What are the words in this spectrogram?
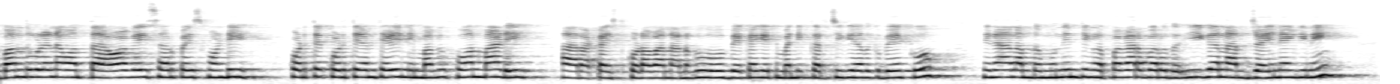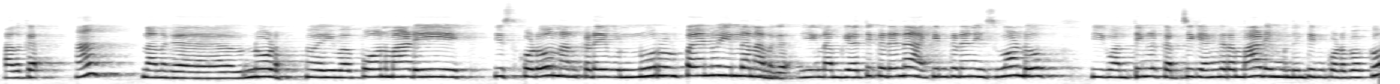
ಬಂದು ಬಿಡೋಣ ಅಂತ ಅವಾಗ ಐದು ಸಾವಿರ ರೂಪಾಯಿ ಇಸ್ಕೊಂಡು ಕೊಡ್ತೆ ಕೊಡ್ತೆ ಅಂತೇಳಿ ನಿಮ್ಮ ಮಗ ಫೋನ್ ಮಾಡಿ, ಆ, ರೊಕ್ಕ ಇಸ್ಕೊಡವ ನನಗೂ ಬೇಕಾಗೈತೆ ಮನೆ ಖರ್ಚಿಗೆ ಅದಕ್ಕೆ ಬೇಕು. ಇನ್ನು ನಮ್ದು ಮುಂದಿನ ತಿಂಗಳ ಪಗಾರ ಬರೋದು, ಈಗ ನಾನು ಜಾಯ್ನ್ ಆಗಿನಿ. ಅದಕ್ಕೆ ಹಾಂ ನನಗೆ ನೋಡು, ಇವಾಗ ಫೋನ್ ಮಾಡಿ ಇಸ್ಕೊಡು ನನ್ನ ಕಡೆ ನೂರು ರೂಪಾಯಿನೂ ಇಲ್ಲ ನನಗೆ. ಈಗ ನಮ್ಮ ಗೆಳತಿ ಕಡೆನೇ, ಆಕಿನ ಕಡೆನೇ ಇಸ್ಕೊಂಡು ಈಗ ಒಂದು ತಿಂಗಳ ಖರ್ಚಿಗೆ ಹೆಂಗಾರ ಮಾಡಿ ಮುಂದಿನ ತಿಂಗಳು ಕೊಡಬೇಕು.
